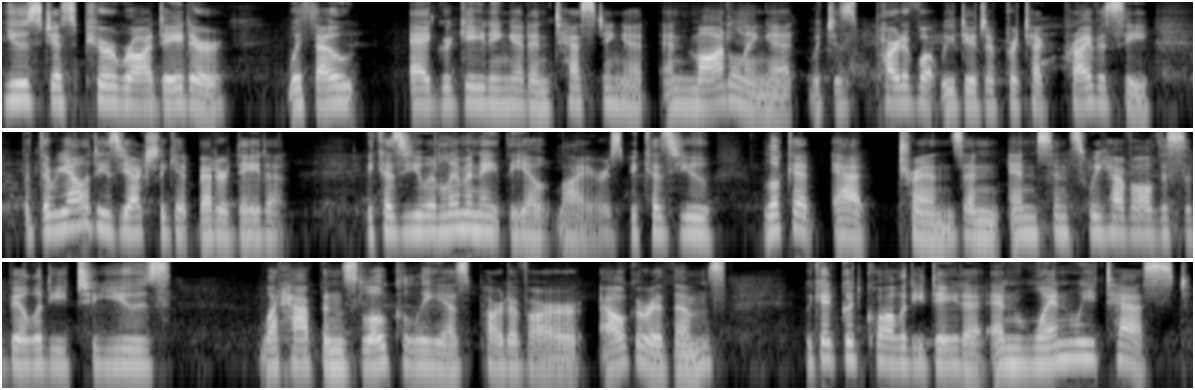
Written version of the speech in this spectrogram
use just pure raw data without aggregating it and testing it and modeling it, which is part of what we do to protect privacy. But the reality is, you actually get better data because you eliminate the outliers, because you look at, at trends. And, and since we have all this ability to use what happens locally as part of our algorithms, we get good quality data. And when we test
